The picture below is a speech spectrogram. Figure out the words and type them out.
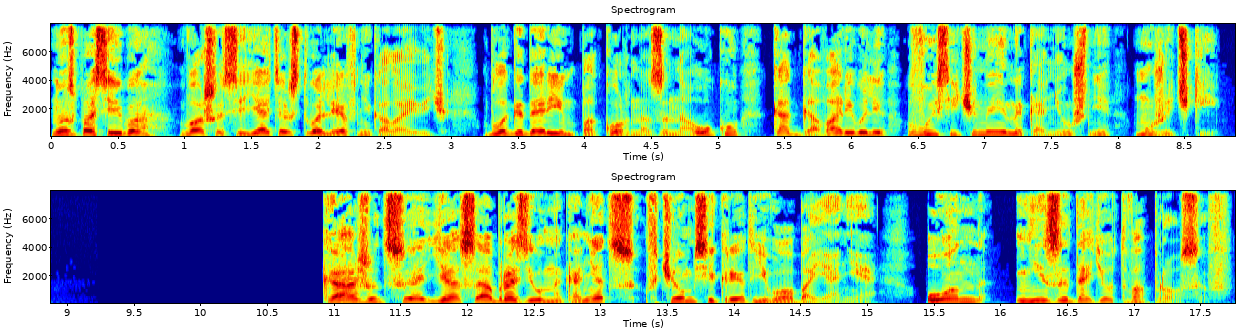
«Ну, спасибо, ваше сиятельство, Лев Николаевич. Благодарим покорно за науку, как говаривали высеченные на конюшне мужички». Кажется, я сообразил, наконец, в чем секрет его обаяния. Он не задает вопросов.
